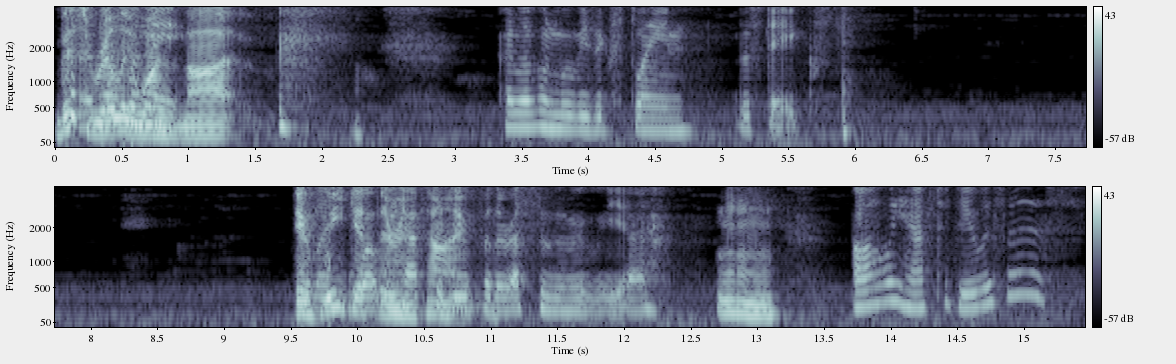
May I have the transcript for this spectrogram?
This I really was they- not. I love when movies explain the stakes. If Like, we get what there we in have to time. do for the rest of the movie, yeah. Mm-hmm. All we have to do is this.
